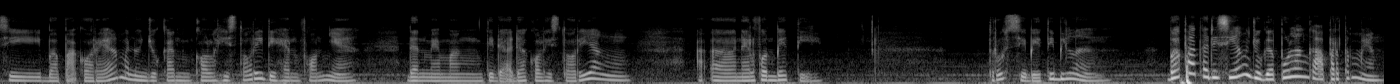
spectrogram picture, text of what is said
si bapak Korea menunjukkan call history di handphonenya dan memang tidak ada call history yang uh, nelpon Betty. Terus si Betty bilang, Bapak tadi siang juga pulang ke apartemen.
